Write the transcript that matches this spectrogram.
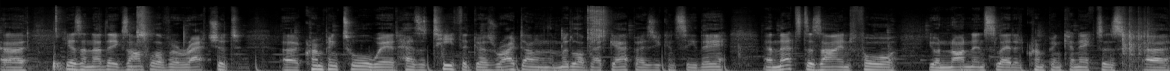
Uh, here's another example of a ratchet uh, crimping tool where it has a teeth that goes right down in the middle of that gap as you can see there and that's designed for your non-insulated crimping connectors uh,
